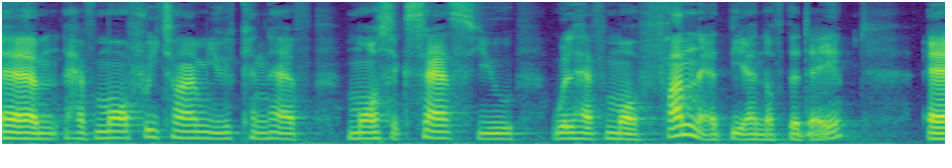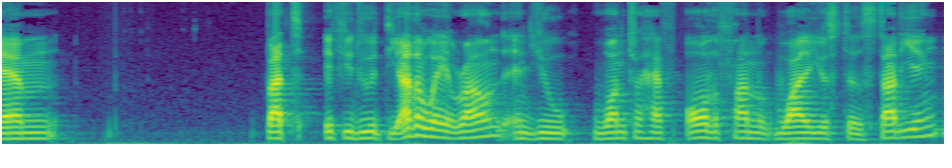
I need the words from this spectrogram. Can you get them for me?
um, have more free time, you can have more success, you will have more fun at the end of the day. Um, but if you do it the other way around and you want to have all the fun while you're still studying,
